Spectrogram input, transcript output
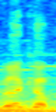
back up.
